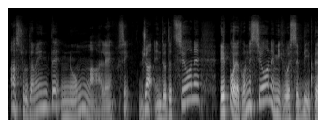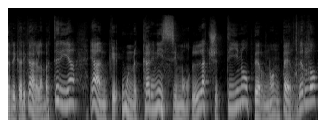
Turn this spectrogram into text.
Assolutamente non male. Sì, già in dotazione e poi la connessione micro USB per ricaricare la batteria e anche un carinissimo laccettino per non perderlo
